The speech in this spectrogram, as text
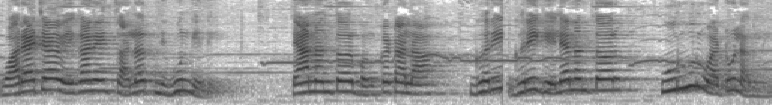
वाऱ्याच्या वेगाने चालत निघून गेले. त्यानंतर बंकटाला घरी घरी गेल्यानंतर हुरहुर वाटू लागली.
